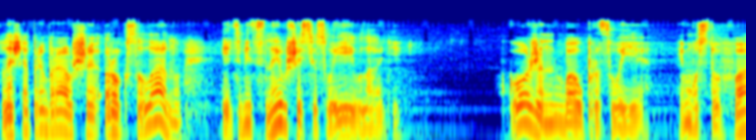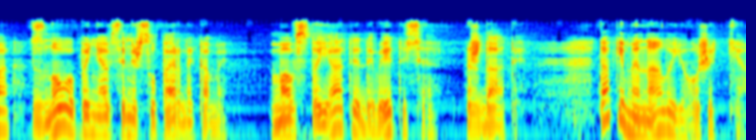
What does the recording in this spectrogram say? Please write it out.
лише прибравши Роксолану і зміцнившись у своїй владі. Кожен дбав про своє, і Мустафа знову опинявся між суперниками, мав стояти, дивитися, ждати. Так і минало його життя.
